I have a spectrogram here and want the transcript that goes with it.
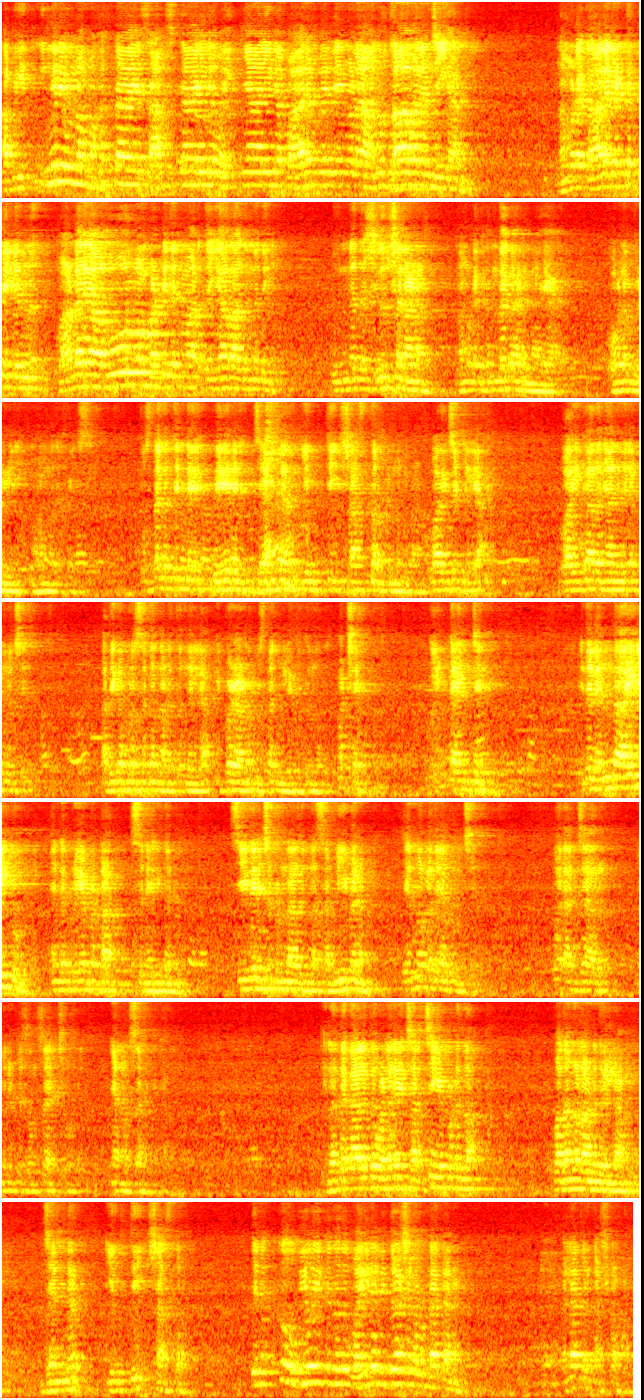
അപ്പൊ ഇങ്ങനെയുള്ള മഹത്തായ സാംസ്കാരിക വൈജ്ഞാനിക പാരമ്പര്യങ്ങളെ അനുധാവനം ചെയ്യാൻ നമ്മുടെ കാലഘട്ടത്തിൽ നിന്ന് വളരെ അപൂർവം പണ്ഡിതന്മാർ തയ്യാറാകുന്നതിൽ ഉന്നത ശീർഷനാണ് നമ്മുടെ ഗ്രന്ഥകാരനായ ഓണപ്പള്ളി മുഹമ്മദ് ഫൈസി പുസ്തകത്തിന്റെ പേര് ജൈന യുക്തി ശാസ്ത്രം എന്നുള്ളതാണ്. വായിച്ചിട്ടില്ല? വായിക്കാതെ ഞാൻ ഇതിനെക്കുറിച്ച് അധിക പ്രസംഗം നടത്തുന്നില്ല. ഇപ്പോഴാണ് പുസ്തകം ലഭിക്കുന്നത്. പക്ഷേ ഈ ടൈറ്റിൽ ഇതിൽ എന്തായിരിക്കും എന്റെ പ്രിയപ്പെട്ട സ്നേഹിതൻ? സ്വീകരിച്ചിട്ടുണ്ടാകുന്ന സമീപനം എന്നുള്ളതിനെ കുറിച്ച് ഒരു അഞ്ചാറ് മിനിറ്റ് സംസാരിച്ചുകൊണ്ട് ഞാൻ അവസാനിപ്പിക്കാം. ഇന്നത്തെ കാലത്ത് വളരെ ചർച്ച ചെയ്യപ്പെടുന്ന പദങ്ങളാണ് ഇതെല്ലാം. ജെൻഡർ യുക്തി ശാസ്ത്രം. ഇതിനൊക്കെ ഉപയോഗിക്കുന്നത് വൈര വൈരവിദ്വേഷങ്ങൾ ഉണ്ടാക്കാനാണ്. വല്ലാത്തൊരു കഷ്ടമാണ്.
